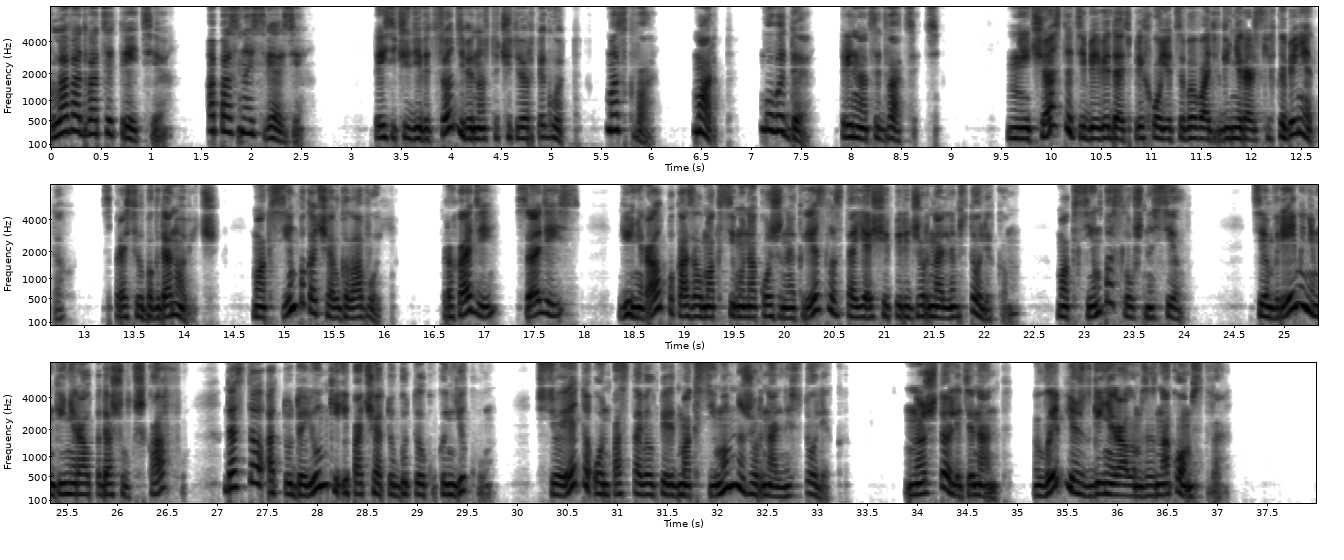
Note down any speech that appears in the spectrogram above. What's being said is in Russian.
Глава 23. Опасные связи. 1994 год. Москва. Март. ГУВД. 13.20. «Не часто тебе, видать, приходится бывать в генеральских кабинетах?» – спросил Богданович. Максим покачал головой. «Проходи, садись». Генерал показал Максиму на кожаное кресло, стоящее перед журнальным столиком. Максим послушно сел. Тем временем генерал подошел к шкафу, достал оттуда рюмки и початую бутылку коньяку. Все это он поставил перед Максимом на журнальный столик. «Ну что, лейтенант, выпьешь с генералом за знакомство?»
